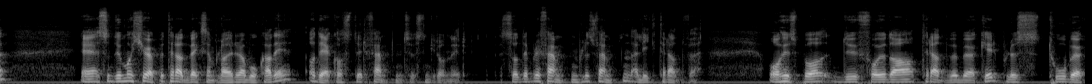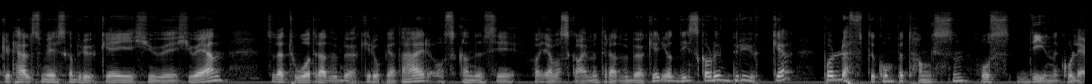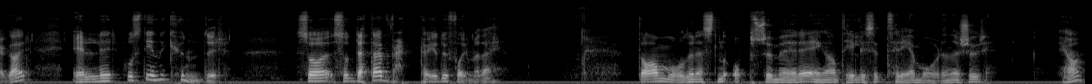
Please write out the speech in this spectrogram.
Eh, så du må kjøpe 30 eksemplarer av boka di, og det koster 15 000 kroner. Så det blir 15 pluss 15 er lik 30. Og husk på, du får jo da 30 bøker pluss to bøker til som vi skal bruke i 2021. Så det er 32 bøker oppi dette her. Og så kan du si ja, hva skal jeg med 30 bøker? Jo, de skal du bruke på å løfte kompetansen hos dine kollegaer eller hos dine kunder. Så, så dette er verktøyet du får med deg. Da må du nesten oppsummere en gang til disse tre målene, Sjur. Ja,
